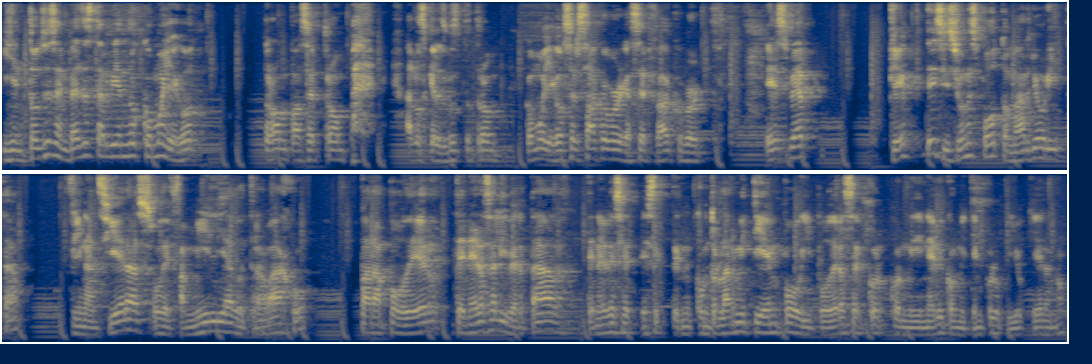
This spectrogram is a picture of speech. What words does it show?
Y entonces en vez de estar viendo cómo llegó Trump a ser Trump, a los que les gusta Trump, cómo llegó a ser Zuckerberg a ser Zuckerberg, es ver qué decisiones puedo tomar yo ahorita, financieras o de familia o de trabajo, para poder tener esa libertad, tener ese, controlar mi tiempo y poder hacer con, mi dinero y con mi tiempo lo que yo quiera, ¿no?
